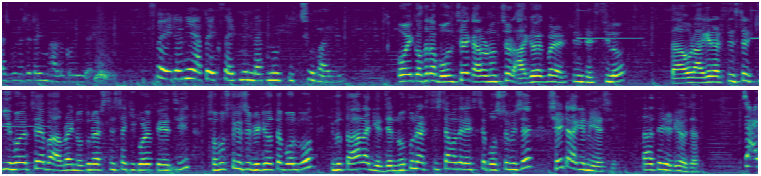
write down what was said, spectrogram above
আসবে না সেটা আমি ভালো করেই জানি। সো এটা নিয়ে এত এক্সাইটমেন্ট দেখানোর কিচ্ছু হয়নি। ও এই কথাটা বলছে কারণ হচ্ছে ওর আগেও একবার অ্যাডসেন্স এসেছিল। তা ওর আগের অ্যাডসেন্সটার কি হয়েছে বা আমরা এই নতুন অ্যাডসেন্সটা কি করে পেয়েছি সমস্ত কিছু ভিডিওতে বলব। কিন্তু তার আগে যে নতুন অ্যাডসেন্সটা আমাদের এসছে পোস্ট অফিসে সেটা আগে নিয়ে আসি। তাড়াতাড়ি রেডি হয়ে যা। চাই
